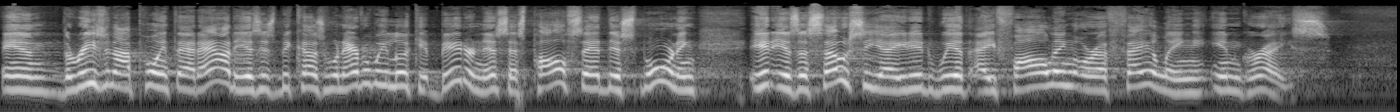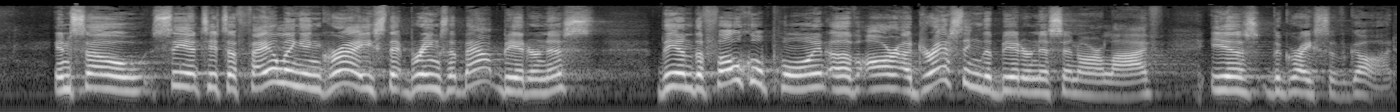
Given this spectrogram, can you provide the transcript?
And the reason I point that out is, is because whenever we look at bitterness, as Paul said this morning, it is associated with a falling or a failing in grace. And so, since it's a failing in grace that brings about bitterness, then the focal point of our addressing the bitterness in our life is the grace of God.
